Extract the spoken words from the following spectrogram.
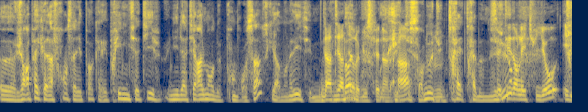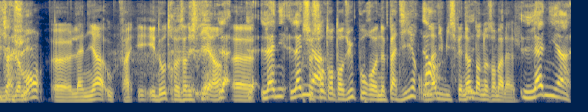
Euh, je rappelle que la France, à l'époque, avait pris l'initiative unilatéralement de prendre ça, ce qui, à mon avis, était D'interdire le bisphénol A. C'était sans doute Mm. une très très bonne mesure. C'était dans les tuyaux, Tout à visiblement, euh, l'ANIA ou- enfin, et, et d'autres industriels hein, La- euh, la- se sont entendus pour ne pas dire on a du bisphénol dans nos emballages. L'ANIA,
